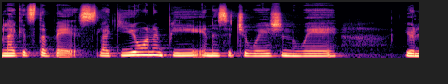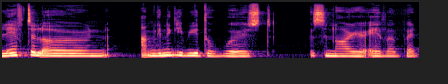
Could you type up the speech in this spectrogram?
Like it's the best. Like you want to be in a situation where you're left alone. I'm gonna give you the worst scenario ever, but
